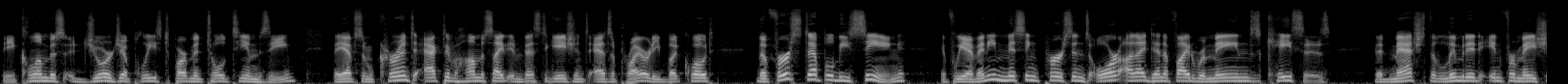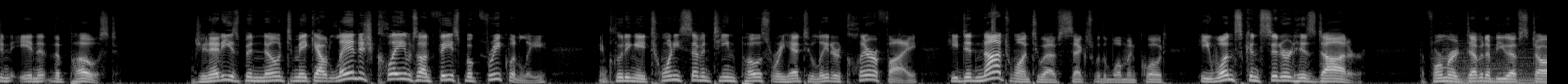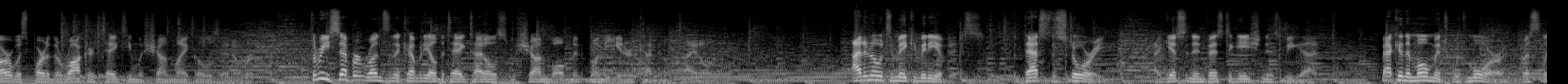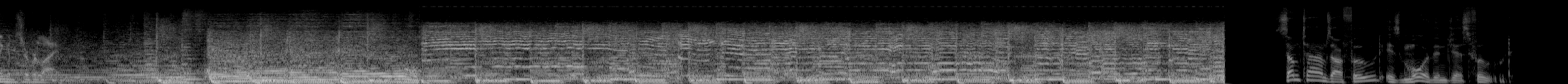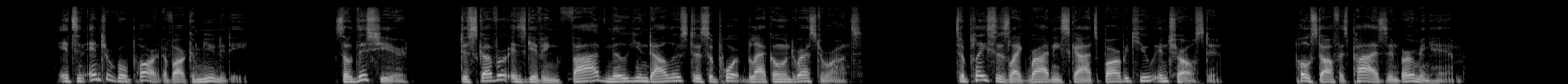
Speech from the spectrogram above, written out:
The Columbus, Georgia Police Department told TMZ they have some current active homicide investigations as a priority, but, quote, the first step will be seeing if we have any missing persons or unidentified remains cases that match the limited information in the post. Jannetty has been known to make outlandish claims on Facebook frequently, including a 2017 post where he had to later clarify he did not want to have sex with a woman, quote, he once considered his daughter. The former WWF star was part of the Rocker tag team with Shawn Michaels and over three separate runs in the company held the tag titles with Sean Waltman won the Intercontinental title. I don't know what to make of any of this, but that's the story. I guess an investigation has begun. Back in a moment with more Wrestling Observer Live. Sometimes our food is more than just food. It's an integral part of our community. So this year, Discover is giving $5 million to support Black owned restaurants. To places like Rodney Scott's Barbecue in Charleston, Post Office Pies in Birmingham,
